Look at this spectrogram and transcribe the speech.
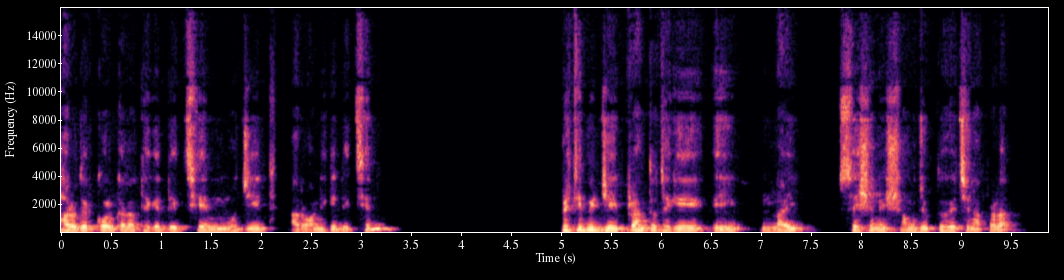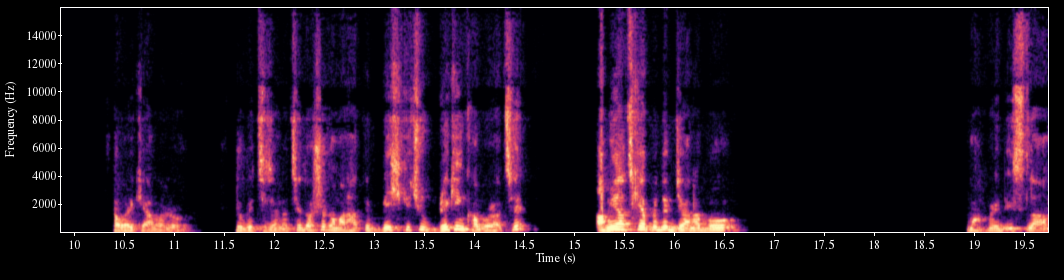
ভারতের কলকাতা থেকে দেখছেন মজিদ, আর অনেকে দেখছেন। পৃথিবীর যেই প্রান্ত থেকে এই লাইভ সেশনে সংযুক্ত হয়েছেন আপনারা, সবাইকে আবারও শুভেচ্ছা জানাচ্ছি। দর্শক, আমার হাতে বেশ কিছু ব্রেকিং খবর আছে। আমি আজকে আপনাদের জানাব মোহাম্মদ ইসলাম,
